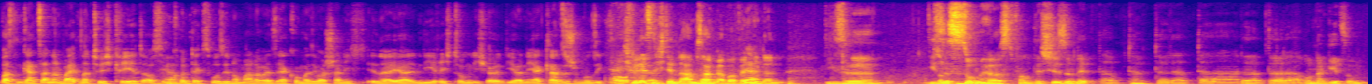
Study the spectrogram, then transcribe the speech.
was einen ganz anderen Vibe natürlich kreiert aus dem Ja. Kontext, wo sie normalerweise herkommen, weil sie wahrscheinlich in, eher in die Richtung, ich höre, die hören eher klassische Musik Ja, ich will jetzt nicht den Namen sagen, aber wenn du dann diese, dieses Summ hörst von The Shiznit da, da, da, da, da, da, da, da, und dann geht es um,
